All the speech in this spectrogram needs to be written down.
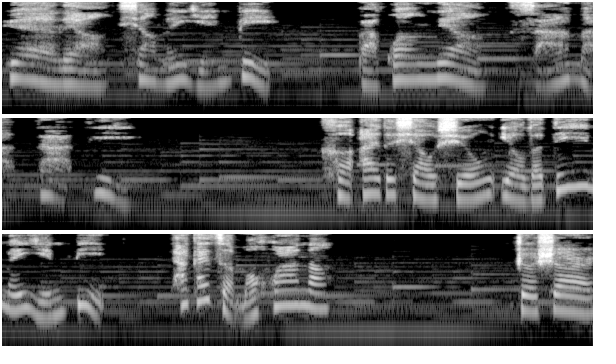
月亮像枚银币，把光亮洒满大地。可爱的小熊有了第一枚银币，它该怎么花呢？这事儿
